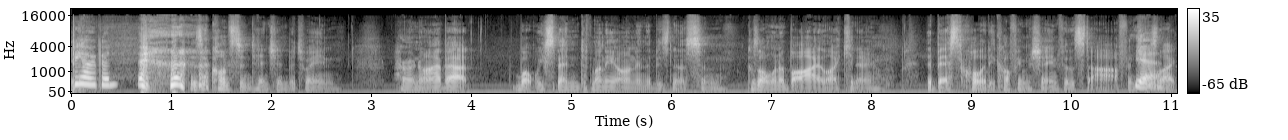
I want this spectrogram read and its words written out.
be open. there's a constant tension between her and i about what we spend money on in the business and because i want to buy like you know the best quality coffee machine for the staff and Yeah. she's like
